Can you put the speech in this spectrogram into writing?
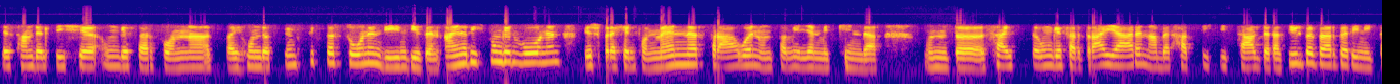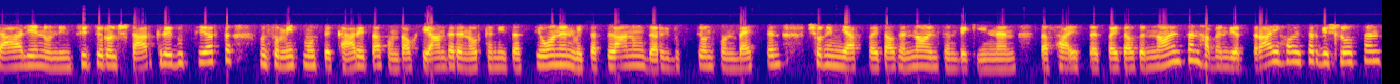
Es handelt sich äh, ungefähr von 250 äh, Personen, die in diesen Einrichtungen wohnen. Wir sprechen von Männern, Frauen und Familien mit Kindern. Und äh, seit ungefähr drei Jahren aber hat sich die Zahl der Asylbewerber in Italien und in Südtirol stark reduziert und somit musste Caritas und auch die anderen Organisationen mit der Planung der Reduktion von Betten schon im Jahr 2019 beginnen. Das heißt, 2019 haben wir drei Häuser geschlossen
